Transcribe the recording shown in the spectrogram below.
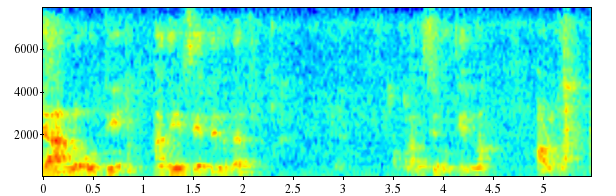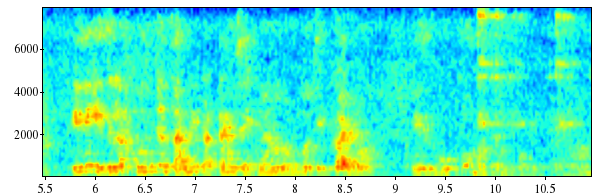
ஜாரில் ஊற்றி அதையும் சேர்த்து இந்த அரிசி ஊற்றிடலாம் அவ்வளோதான் இனி இதில் கொஞ்சம் தண்ணி கட்டாயம் சேர்க்கணும்னா ரொம்ப திக்காயிடும். இது உப்பு மட்டும் போட்டுக்கலாம்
